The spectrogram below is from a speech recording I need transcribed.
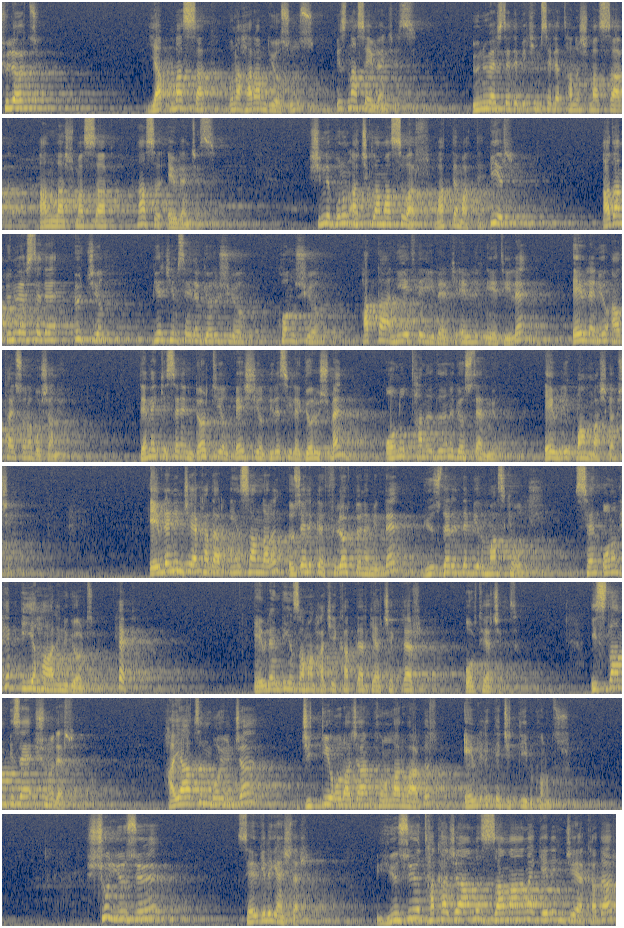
Flört yapmazsak buna haram diyorsunuz. Biz nasıl evleneceğiz? Üniversitede bir kimseyle tanışmazsak, anlaşmazsak nasıl evleneceğiz? Şimdi bunun açıklaması var madde madde. Bir, adam üniversitede 3 yıl bir kimseyle görüşüyor, konuşuyor. Hatta niyeti de iyi belki evlilik niyetiyle evleniyor 6 ay sonra boşanıyor. Demek ki senin 4 yıl 5 yıl birisiyle görüşmen onu tanıdığını göstermiyor. Evlilik bambaşka bir şey. Evleninceye kadar insanların özellikle flört döneminde yüzlerinde bir maske olur. Sen onun hep iyi halini gördün. Hep. Evlendiğin zaman hakikatler, gerçekler ortaya çıktı. İslam bize şunu der. Hayatın boyunca ciddi olacağın konular vardır. Evlilik de ciddi bir konudur. Şu yüzüğü sevgili gençler, yüzüğü takacağımız zamana gelinceye kadar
